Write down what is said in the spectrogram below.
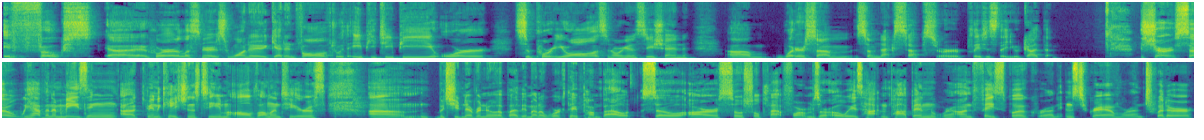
if folks uh, who are listeners want to get involved with APTP or support you all as an organization, um, what are some some next steps or places that you would guide them? Sure. So we have an amazing uh, communications team, all volunteers, um, but you'd never know it by the amount of work they pump out. So our social platforms are always hot and popping. We're on Facebook, we're on Instagram, we're on Twitter.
